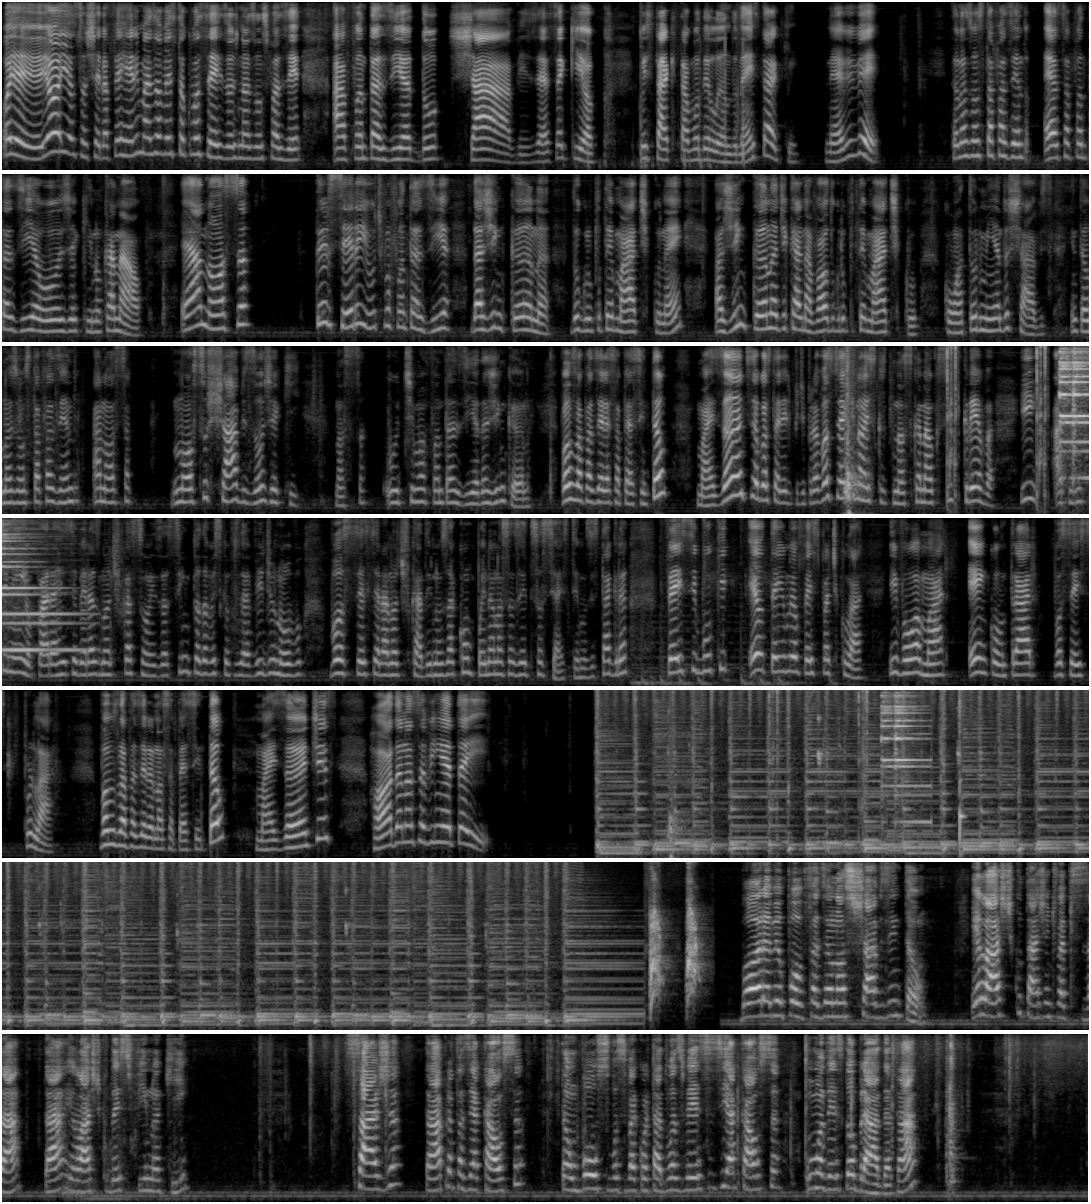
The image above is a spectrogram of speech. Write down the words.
Oi, oi, oi, eu sou Sheila Ferreira e mais uma vez estou com vocês. Hoje nós vamos fazer a fantasia do Chaves. Essa aqui, ó, que o Stark tá modelando, né, Stark? Né, Viver? Então, nós vamos estar fazendo essa fantasia hoje aqui no canal. É a nossa terceira e última fantasia da gincana do grupo temático, né? A gincana de carnaval do grupo temático, com a turminha do Chaves. Então, nós vamos estar fazendo a nossa nosso Chaves hoje aqui, nossa última fantasia da gincana. Vamos lá fazer essa peça então? Mas antes eu gostaria de pedir para você que não é inscrito no nosso canal que se inscreva e ative o sininho para receber as notificações. Assim, toda vez que eu fizer vídeo novo, você será notificado e nos acompanhe nas nossas redes sociais. Temos Instagram, Facebook, eu tenho meu Face particular e vou amar encontrar vocês por lá. Vamos lá fazer a nossa peça então? Mas antes, Roda a nossa vinheta aí. Bora, meu povo, fazer o nosso chaves, então. Elástico, tá? A gente vai precisar, tá? Elástico desse fino aqui. Sarja, tá? Pra fazer a calça. Então, o bolso você vai cortar duas vezes e a calça uma vez dobrada, tá?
